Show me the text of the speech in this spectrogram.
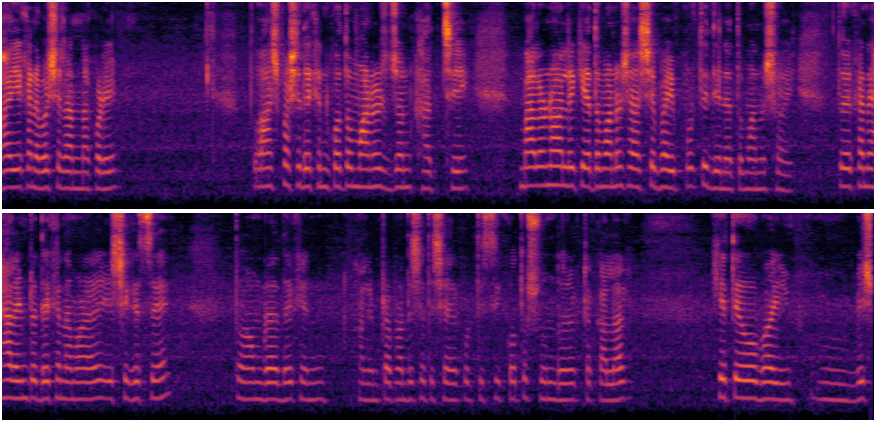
ভাই এখানে বসে রান্না করে। তো আশপাশে দেখেন কত মানুষজন খাচ্ছে। ভালো না হলে কি এত মানুষ আসে? ভাই, প্রতিদিন এত মানুষ হয়। তো এখানে হালিমটা দেখেন আমার এসে গেছে। তো আমরা দেখেন হালিমটা আপনাদের সাথে শেয়ার করতেছি। কত সুন্দর একটা কালার খেতেও ভাই বেশ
